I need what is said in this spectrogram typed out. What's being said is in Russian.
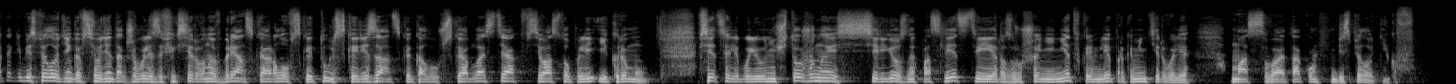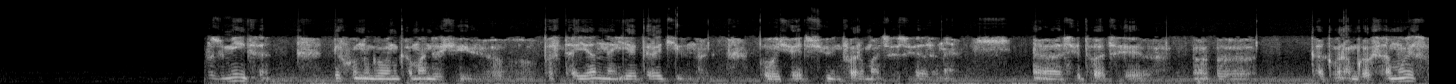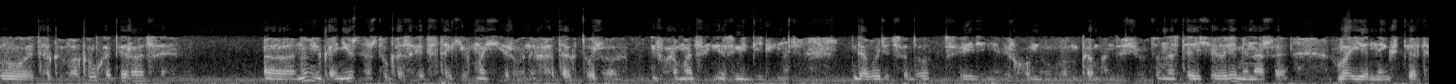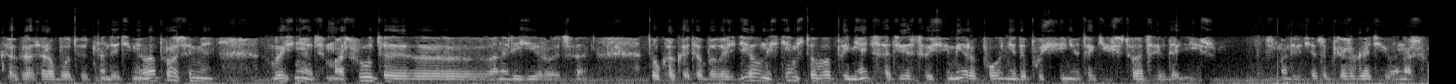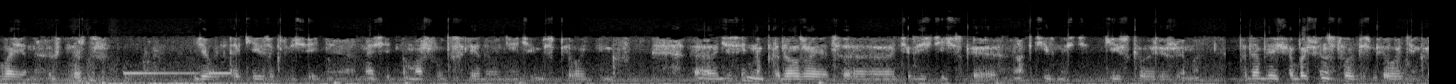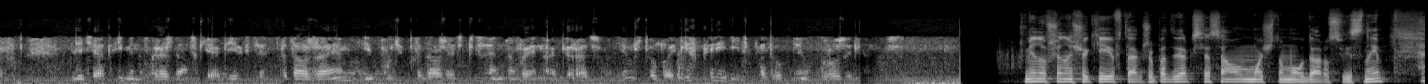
Атаки беспилотников сегодня также были зафиксированы в Брянской, Орловской, Тульской, Рязанской, Калужской областях, в Севастополе и Крыму. Все цели были уничтожены, серьезных последствий и разрушений нет. В Кремле прокомментировали массовую атаку беспилотников. Разумеется, Верховный главнокомандующий постоянно и оперативно получает всю информацию, связанную э, с ситуацией э, как в рамках самой СВО, так и вокруг операции. А, ну и, конечно, что касается таких массированных атак, тоже информация незамедлительно доводится до сведения Верховного Главнокомандующего. В настоящее время наши военные эксперты как раз работают над этими вопросами, выясняются маршруты, э, анализируется то, как это было сделано, с тем, чтобы принять соответствующие меры по недопущению таких ситуаций в дальнейшем. Смотрите, это прерогатива наших военных экспертов делать такие заключения относительно маршрута следования этих беспилотников. Э, действительно продолжается э, террористическая активность киевского режима. Подавляющее большинство беспилотников летят именно в гражданские объекты. Продолжаем и будем продолжать специальную военную операцию тем, чтобы искоренить подобные угрозы для Минувшей ночью Киев также подвергся самому мощному удару с весны.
